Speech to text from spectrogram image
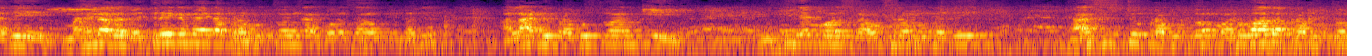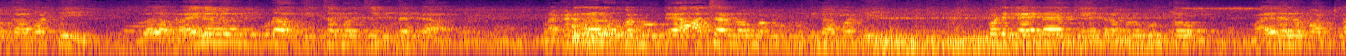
అది మహిళల వ్యతిరేకమైన ప్రభుత్వంగా కొనసాగుతున్నది. అలాంటి ప్రభుత్వానికి బుద్ధి చెప్పవలసిన అవసరం ఉన్నది. ఫ్యాసిస్టు ప్రభుత్వం అనువాద ప్రభుత్వం కాబట్టి ఇవాళ మహిళలను కూడా తీర్చపరిచే విధంగా ప్రకటనలు ఒకటి ఉంటే ఆచరణ ఒకటి ఉంటుంది కాబట్టి ఇప్పటికైనా కేంద్ర ప్రభుత్వం మహిళల పట్ల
